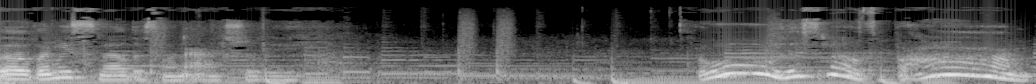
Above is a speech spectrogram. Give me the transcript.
so let me smell this one actually. Ooh, this smells bomb.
